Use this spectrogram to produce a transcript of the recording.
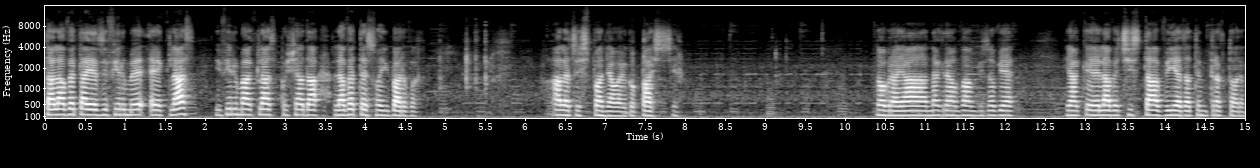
ta laweta jest z firmy e, Klas i firma Klas posiada lawetę w swoich barwach. Ale coś wspaniałego, patrzcie. Dobra, ja nagram wam widzowie jak e, lawecista wyjeżdża tym traktorem.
